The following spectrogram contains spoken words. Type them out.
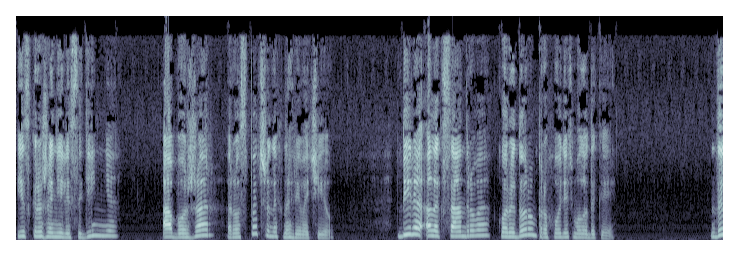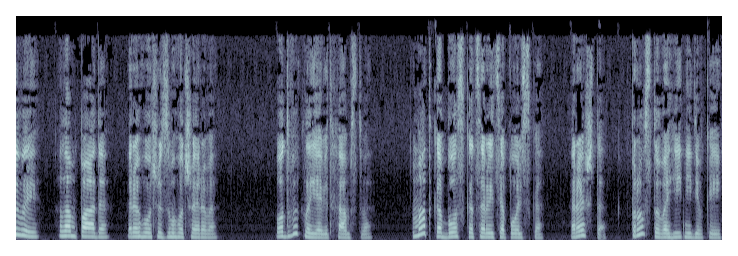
і скрижанілі сидіння, або жар розпечених нагрівачів. Біля Олександрова коридором проходять молодики. Диви, лампада, регочуть з мого черева. Одвикла я від хамства. Матка боска, цариця польська, решта просто вагітні дівки.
